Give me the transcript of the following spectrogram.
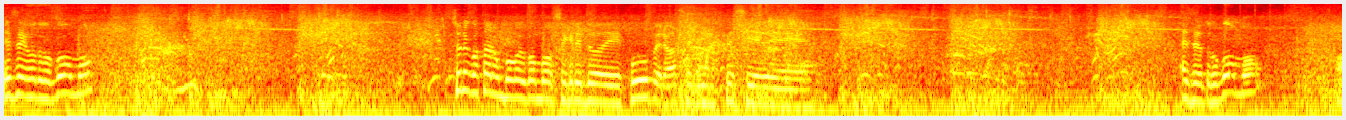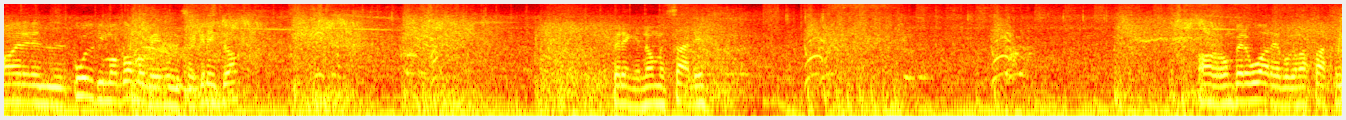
Ese es otro combo. Suele costar un poco el combo secreto de Fu, pero hace como una especie de... Es otro combo. Vamos a ver el último combo que es el secreto. Esperen que no me sale. Vamos a romper guardia porque es más fácil.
